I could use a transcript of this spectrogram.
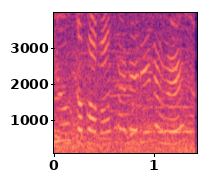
पाँच का बाबा खाना नहीं लगे।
